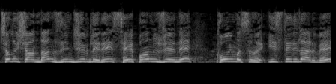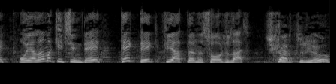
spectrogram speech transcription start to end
Çalışandan zincirleri sehpanın üzerine koymasını istediler ve oyalamak için de tek tek fiyatlarını sordular. Çıkarttırıyor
